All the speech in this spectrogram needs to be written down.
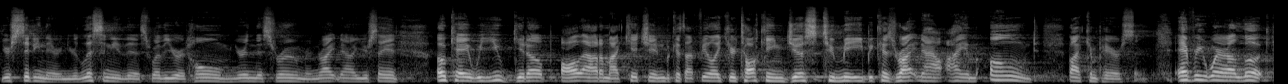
you're sitting there and you're listening to this, whether you're at home, you're in this room, and right now you're saying, okay, will you get up all out of my kitchen because I feel like you're talking just to me because right now I am owned by comparison. Everywhere I look,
